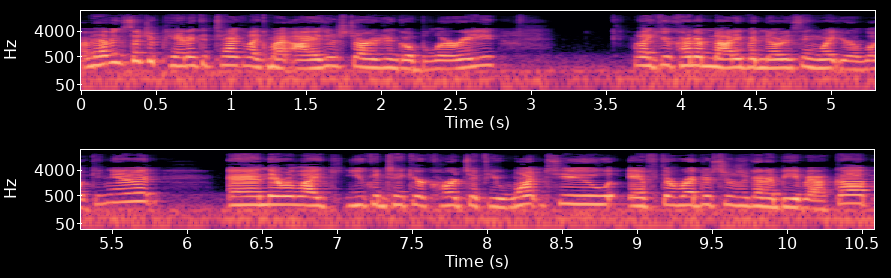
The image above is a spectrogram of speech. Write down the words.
I'm having such a panic attack. Like my eyes are starting to go blurry. like you're kind of not even noticing what you're looking at. And they were like, you can take your carts if you want to, if the registers are going to be back up.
